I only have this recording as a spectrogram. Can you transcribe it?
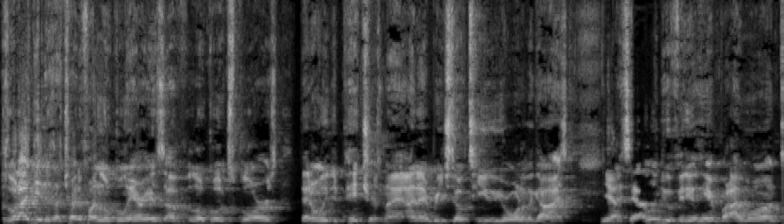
Because what I did is I tried to find local areas of local explorers that only did pictures, and I and I reached out to you. You're one of the guys. Yeah. I said I'm going to do a video here, but I want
